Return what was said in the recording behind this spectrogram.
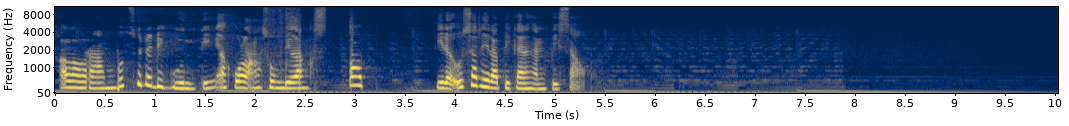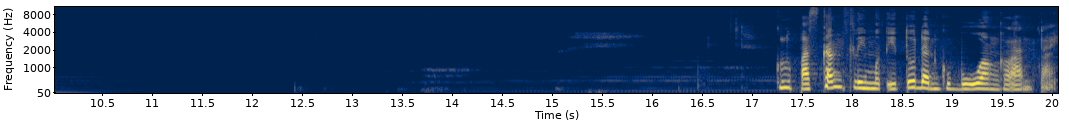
Kalau rambut sudah digunting, aku langsung bilang stop. Tidak usah dirapikan dengan pisau. Kulepaskan selimut itu dan kubuang ke lantai.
